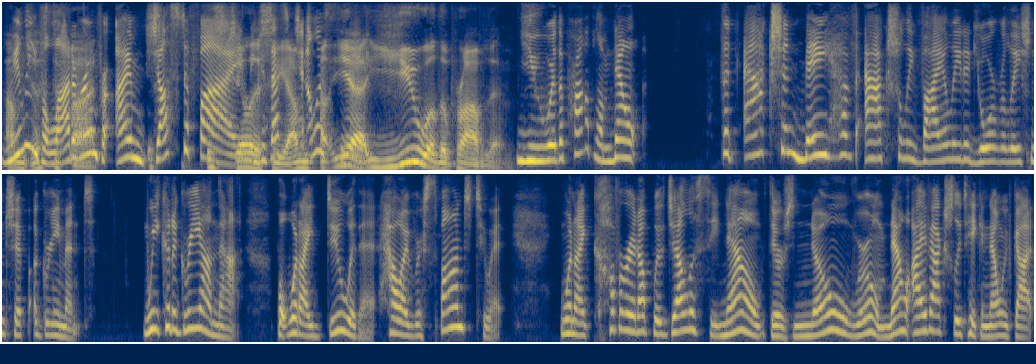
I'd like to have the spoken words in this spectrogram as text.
we I'm leave a lot of room for I'm It's- justified because that's I'm- uh, jealousy. yeah, you were the problem. You were the problem. Now, the action may have actually violated your relationship agreement. We could agree on that. But what I do with it, how I respond to it, when I cover it up with jealousy, now there's no room. Now I've actually taken, now we've got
